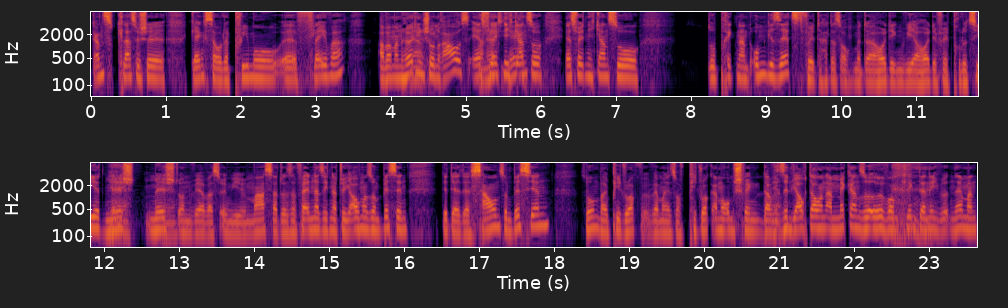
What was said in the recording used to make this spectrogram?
ganz klassische Gangster- oder Primo-Flavor. Aber man hört Ja. ihn schon raus. Er ist Man vielleicht hört- nicht ja, ganz so, er ist vielleicht nicht ganz so, so prägnant umgesetzt. Vielleicht hat das auch mit der heutigen, wie er heute vielleicht produziert, Ja, ja. mischt, mischt und wer was irgendwie mastert. Das verändert sich natürlich auch mal so ein bisschen, der, der, der Sound so ein bisschen. So, bei Pete Rock, wenn man jetzt auf Pete Rock einmal umschwenkt, da Ja. sind wir auch dauernd am Meckern, so, äh, warum klingt der nicht? ne, man,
